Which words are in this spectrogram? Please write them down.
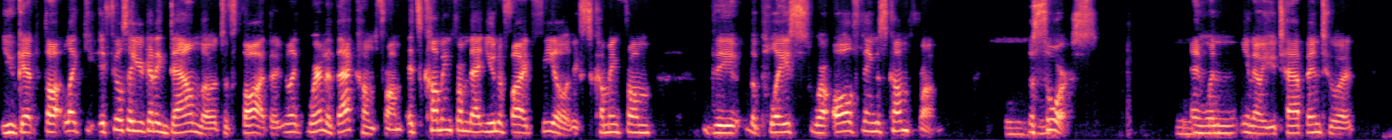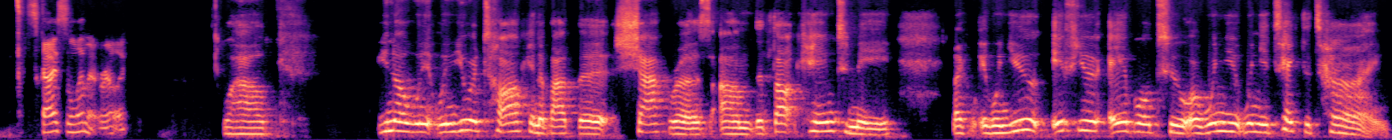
you get thought like it feels like you're getting downloads of thought that you're like where did that come from? It's coming from that unified field. It's coming from the the place where all things come from. The source. Mm-hmm. and when you know you tap into it sky's the limit really. Wow. You know, when, when you were talking about the chakras, um, the thought came to me like when you, if you're able to, or when you, when you take the time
